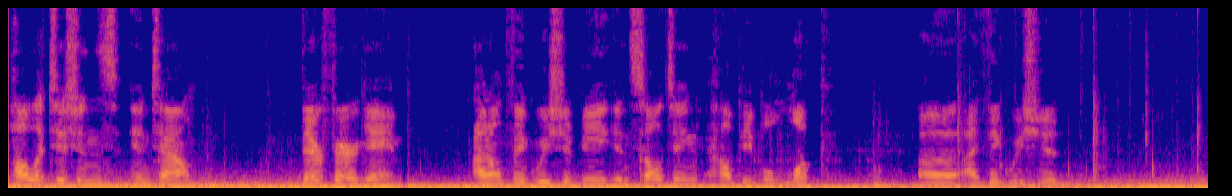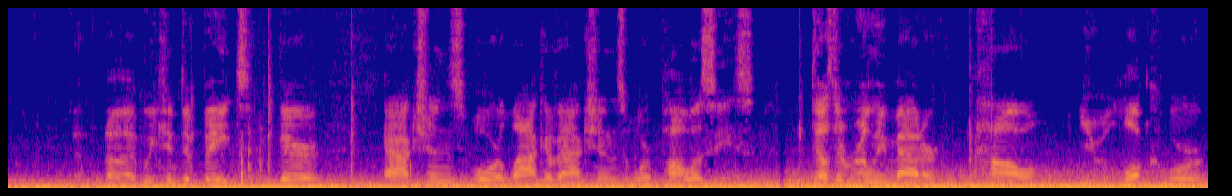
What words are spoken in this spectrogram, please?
Politicians in town, they're fair game. I don't think we should be insulting how people look. Uh, I think we should, uh, we can debate their actions or lack of actions or policies. It doesn't really matter how you look or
